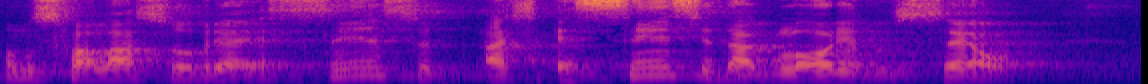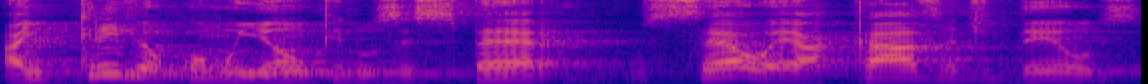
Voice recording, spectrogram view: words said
Vamos falar sobre a essência, a essência da glória do céu a incrível comunhão que nos espera. O céu é a casa de Deus.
